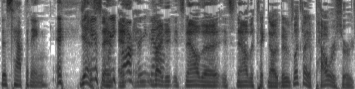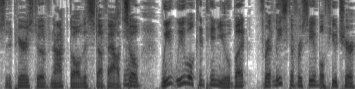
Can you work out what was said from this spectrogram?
this happening. Yes, and, and- and- right. It, it's now the it's now the technology, but it was like like a power surge that appears to have knocked all this stuff out. So we we will continue, but for at least the foreseeable future,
